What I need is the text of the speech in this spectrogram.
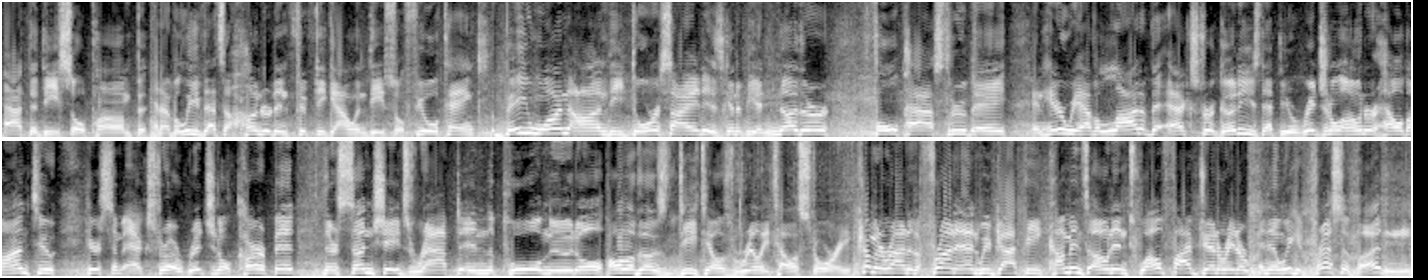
at the diesel pump. And I believe that's a 150 gallon diesel fuel tank. Bay one on the door side is gonna be another full pass-through bay. And here we have a lot of the extra goodies that the original owner held on to. Here's some extra original carpet. There's sunshades wrapped in the pool noodle. All of those details really tell a story. Coming around to the front end, we've got the Cummins Onan 12.5 generator, and then we can press a button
